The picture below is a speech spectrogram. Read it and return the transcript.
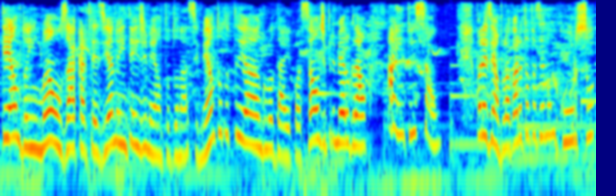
Tendo em mãos a cartesiana o entendimento do nascimento do triângulo, da equação de primeiro grau, a intuição. Por exemplo, agora eu estou fazendo um curso,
